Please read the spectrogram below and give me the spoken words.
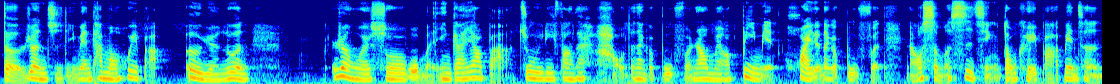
的认知里面，他们会把二元论认为说，我们应该要把注意力放在好的那个部分，然后我们要避免坏的那个部分，然后什么事情都可以把它变成。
